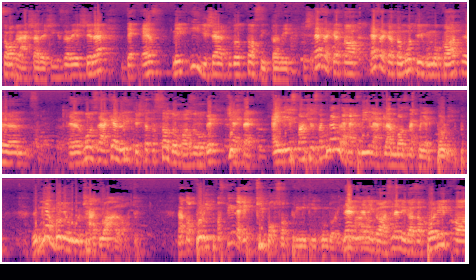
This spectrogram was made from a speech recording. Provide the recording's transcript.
szaglására, és ízlelésére, de ez még így is el tudott taszítani. És ezeket a, ezeket a motivumokat ö, ö, hozzák elő itt is, tehát a szadomazó etek. Egyrészt, másrészt meg nem lehet véletlen az meg, hogy egy polip. Ez milyen bonyolultságú állat? Tehát a polip az tényleg egy kibaszott primitív undorító Nem, nem igaz, nem igaz. A polip a,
